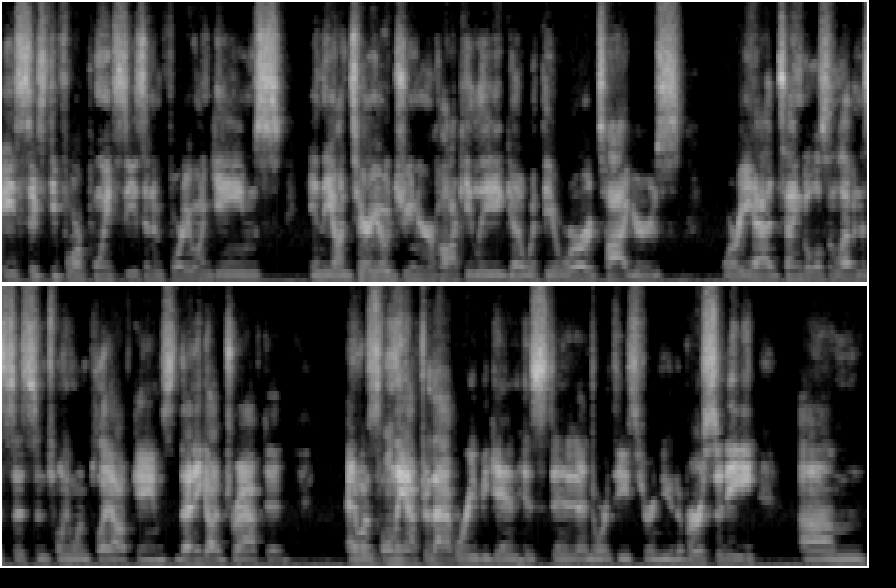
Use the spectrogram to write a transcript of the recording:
a 64 point season in 41 games in the Ontario Junior Hockey League uh, with the Aurora Tigers, where he had 10 goals and 11 assists in 21 playoff games. Then he got drafted. And it was only after that where he began his stint at Northeastern University. Um,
